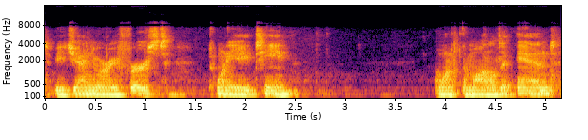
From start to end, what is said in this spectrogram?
to be January 1st, 2018. I want the model to end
